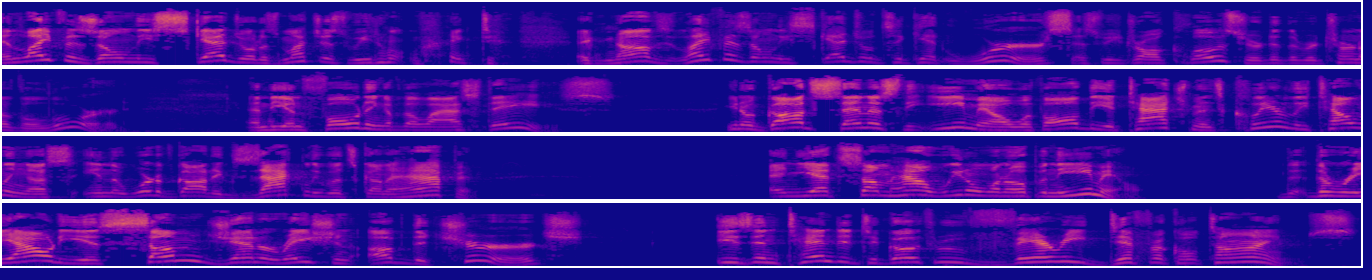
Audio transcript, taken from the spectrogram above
And life is only scheduled, as much as we don't like to acknowledge it, life is only scheduled to get worse as we draw closer to the return of the Lord and the unfolding of the last days. You know, God sent us the email with all the attachments clearly telling us in the Word of God exactly what's going to happen. And yet somehow we don't want to open the email. The, the reality is, some generation of the church is intended to go through very difficult times.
